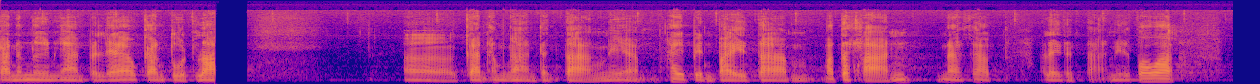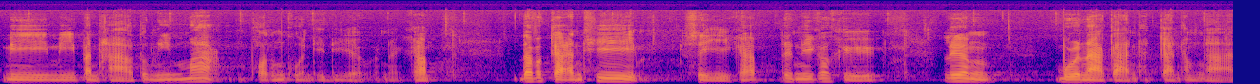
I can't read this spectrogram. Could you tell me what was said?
การดำเนินงานไปแล้ว การตรวจรับการทำงานต่างๆเนี่ยให้เป็นไปตามมาตรฐานนะครับ อะไรต่างๆเนี่ยเพราะว่ามีมีปัญหาตรงนี้มากพอสมควรทีเดียวนะครับและประการที่ 4 ครับ เรื่องนี้ก็คือเรื่องบูรณาการทางการทำงาน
